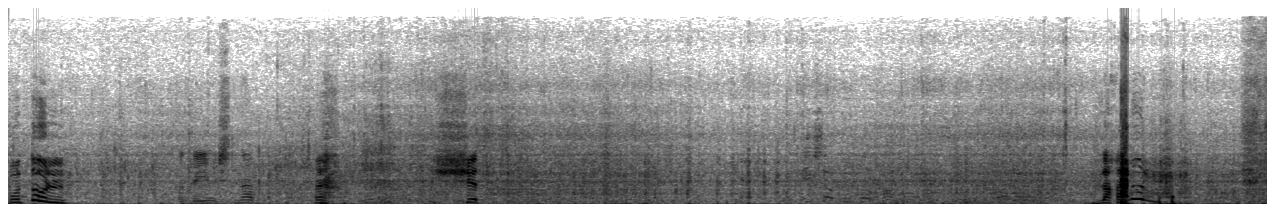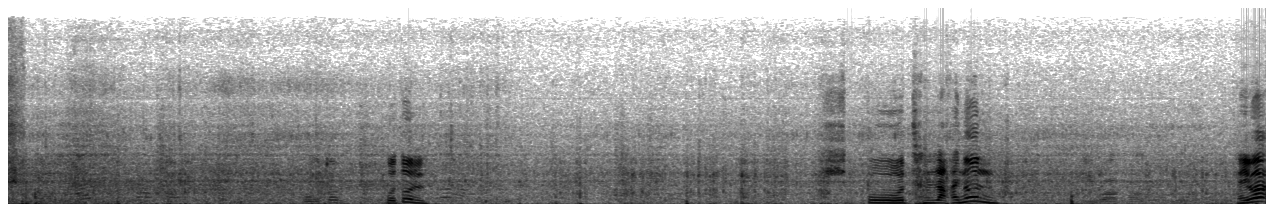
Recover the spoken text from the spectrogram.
Putol. Pati yung snap. Shit. Laki nun. Putol. Putol. Shit, put, ang laki nun. Iwa ka. Naiwa.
